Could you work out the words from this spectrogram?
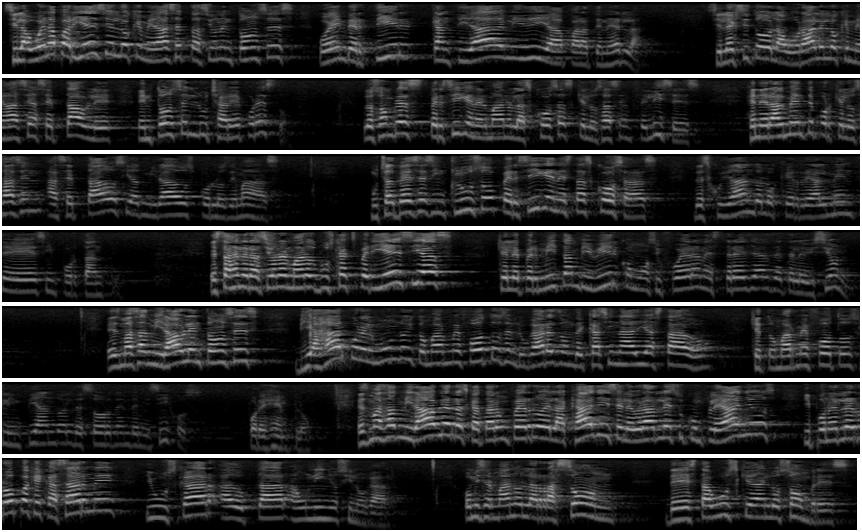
Si la buena apariencia es lo que me da aceptación, entonces voy a invertir cantidad de mi día para tenerla. Si el éxito laboral es lo que me hace aceptable, entonces lucharé por esto. Los hombres persiguen, hermanos, las cosas que los hacen felices, generalmente porque los hacen aceptados y admirados por los demás. Muchas veces incluso persiguen estas cosas descuidando lo que realmente es importante. Esta generación, hermanos, busca experiencias que le permitan vivir como si fueran estrellas de televisión. Es más admirable entonces viajar por el mundo y tomarme fotos en lugares donde casi nadie ha estado que tomarme fotos limpiando el desorden de mis hijos, por ejemplo. Es más admirable rescatar a un perro de la calle y celebrarle su cumpleaños y ponerle ropa que casarme y buscar adoptar a un niño sin hogar. Oh mis hermanos, la razón de esta búsqueda en los hombres,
